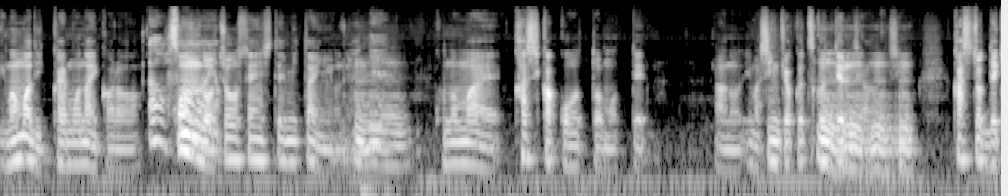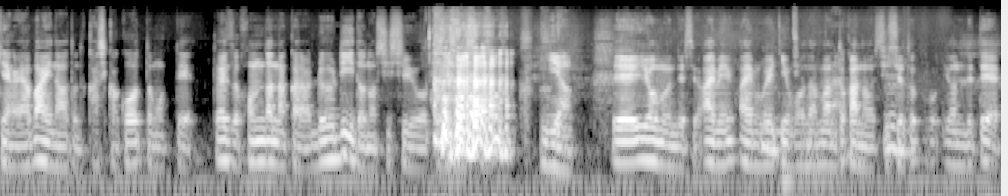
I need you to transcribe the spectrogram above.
今まで一回もないから今度挑戦してみたいんよね、うん。ねこの前歌詞書こうと思ってあの今新曲作ってるん。ですよ、うんうんうんうん。新歌詞ちょっとできないからやばいなと思って歌詞書こうと思ってとりあえず本棚からルーリードの詩集をい いや。んで読むんですよ「I'm, I'm waiting for the man」とかの詩集とか読んでて、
